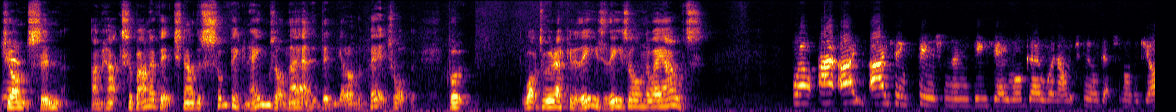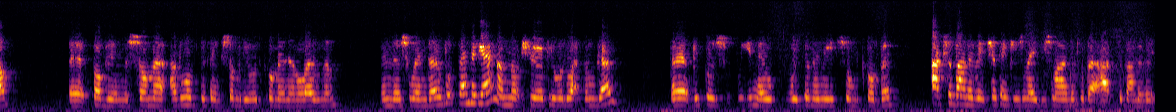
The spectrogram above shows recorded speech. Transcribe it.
Yeah. Johnson and Haksabanovic. Now there's some big names on there that didn't get on the pitch. What, but what do we reckon of these? Are these all on the way out? Well, I, I, I think Pearson and DJ will go when Alex Neil gets another job, uh, probably in the summer. I'd love to think somebody would come in and loan them. in this window. But then again, I'm not sure if he would let them go uh, because you know we're going to need some cover. Haksabanovic, I think he's made his mind up about Haksabanovic.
